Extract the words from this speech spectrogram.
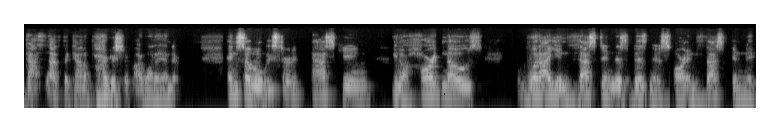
That's not the kind of partnership I want to enter. And so when we started asking, you know, hard nosed would I invest in this business or invest in a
